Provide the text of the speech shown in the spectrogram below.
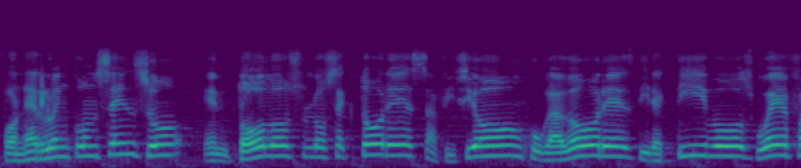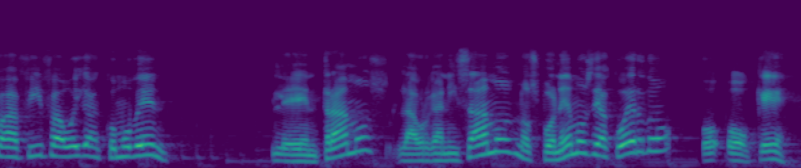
ponerlo en consenso en todos los sectores, afición, jugadores, directivos, UEFA, FIFA, oigan, ¿cómo ven? ¿Le entramos? ¿La organizamos? ¿Nos ponemos de acuerdo? ¿O, qué?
